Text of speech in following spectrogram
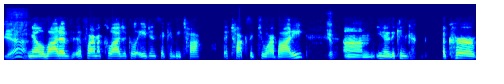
Yeah. you know, a lot of the pharmacological agents that can be to- toxic to our body. Yep. Um, you know, they can occur,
